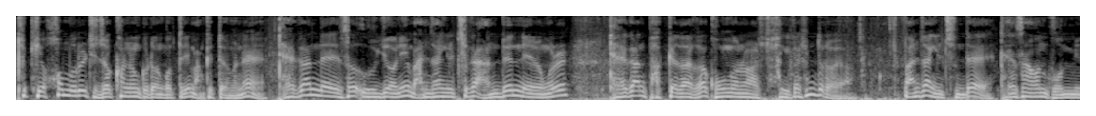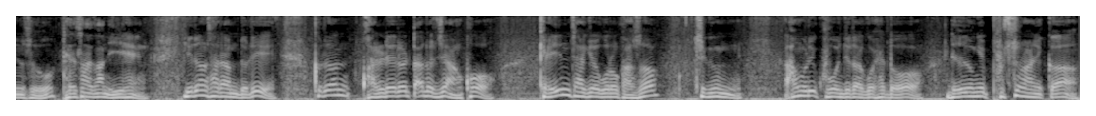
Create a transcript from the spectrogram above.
특히 허물을 지적하는 그런 것들이 많기 때문에 대간 내에서 의견이 만장일치가 안 된 내용을 대간 밖에다가 공론을 하기가 힘들어요. 만장일치인데 대사원 권민수, 대사관 이행 이런 사람들이 그런 관례를 따르지 않고 개인 자격으로 가서 지금 아무리 구원이라고 해도 내용이 불순하니까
